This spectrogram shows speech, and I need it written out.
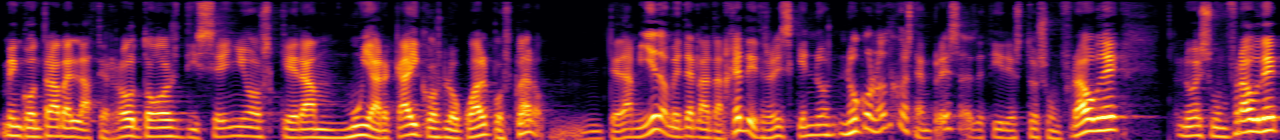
me encontraba enlaces rotos, diseños que eran muy arcaicos, lo cual, pues claro, te da miedo meter la tarjeta y dices, es que no, no conozco esta empresa. Es decir, esto es un fraude, no es un fraude.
